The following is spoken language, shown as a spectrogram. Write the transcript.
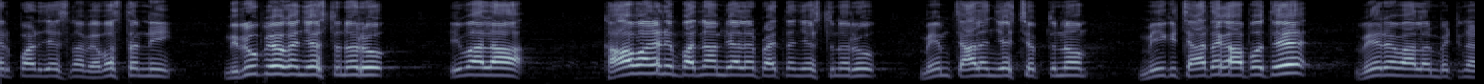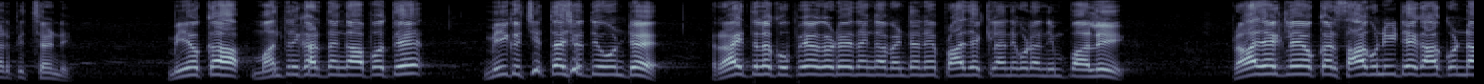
ఏర్పాటు చేసిన వ్యవస్థని నిరుపయోగం చేస్తున్నారు. ఇవాళ కావాలని బదనాం చేయాలని ప్రయత్నం చేస్తున్నారు. మేము ఛాలెంజ్ చేసి చెప్తున్నాం. మీకు చేత కాకపోతే వేరే వాళ్ళని పెట్టి నడిపించండి. మీ యొక్క మంత్రికి అర్థం కాకపోతే మీకు చిత్తశుద్ధి ఉంటే రైతులకు ఉపయోగపడే విధంగా వెంటనే ప్రాజెక్టులన్నీ కూడా నింపాలి. ప్రాజెక్టుల యొక్క సాగునీటే కాకుండా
